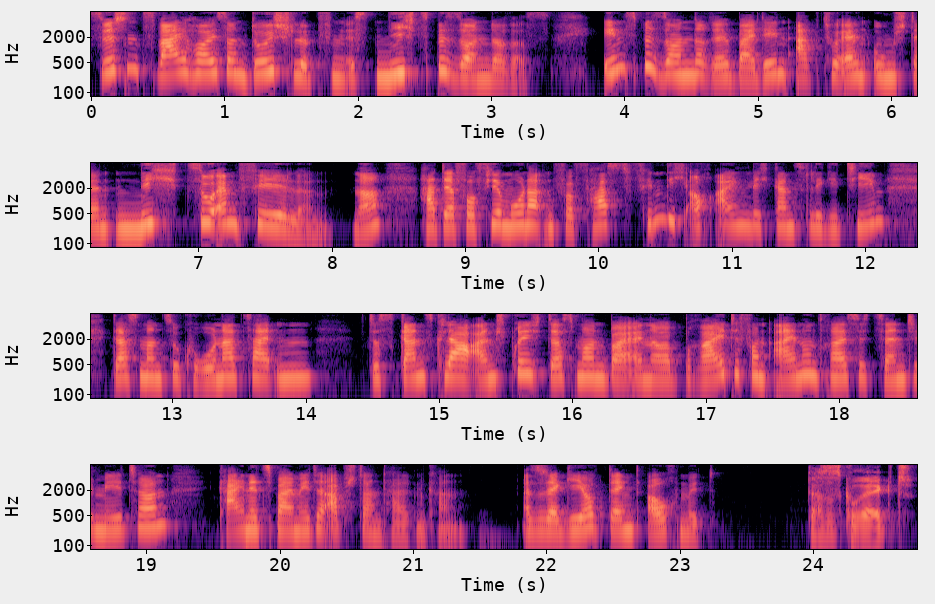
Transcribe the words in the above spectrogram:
Zwischen zwei Häusern durchschlüpfen ist nichts Besonderes. Insbesondere bei den aktuellen Umständen nicht zu empfehlen. Ne? Hat er vor vier Monaten verfasst, finde ich auch eigentlich ganz legitim, dass man zu Corona-Zeiten das ganz klar anspricht, dass man bei einer Breite von 31 Zentimetern keine zwei Meter Abstand halten kann. Also der Georg denkt auch mit. Das ist korrekt,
